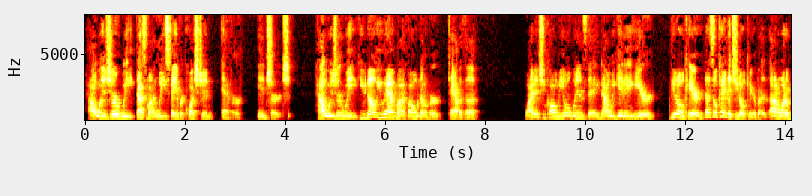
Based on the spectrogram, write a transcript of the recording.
How was your week? That's my least favorite question ever in church. How was your week? You know you have my phone number, Tabitha. Why didn't you call me on Wednesday? Now we get in here. You don't care. That's okay that you don't care, but I don't want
